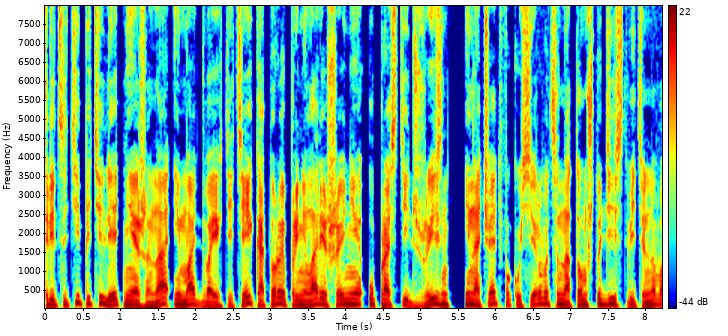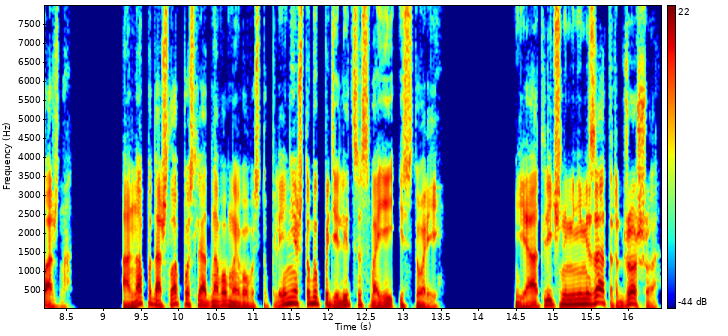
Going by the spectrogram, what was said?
35-летняя жена и мать двоих детей, которая приняла решение упростить жизнь и начать фокусироваться на том, что действительно важно. Она подошла после одного моего выступления, чтобы поделиться своей историей. «Я отличный минимизатор, Джошуа.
